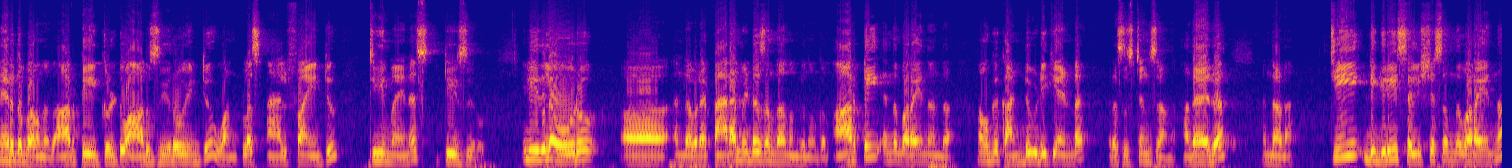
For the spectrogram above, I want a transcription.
നേരത്തെ പറഞ്ഞത് R T equal to R zero into one plus alpha into T minus T zero ഇനി ഇതിലെ ഓരോ എന്താ പറയുക പാരാമീറ്റേഴ്സ് എന്താണെന്ന് നമുക്ക് നോക്കാം. ആർ ടി എന്ന് പറയുന്നത് എന്താ? നമുക്ക് കണ്ടുപിടിക്കേണ്ട റെസിസ്റ്റൻസ് ആണ്. അതായത് എന്താണ്? ടി ഡിഗ്രി സെൽഷ്യസ് എന്ന് പറയുന്ന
